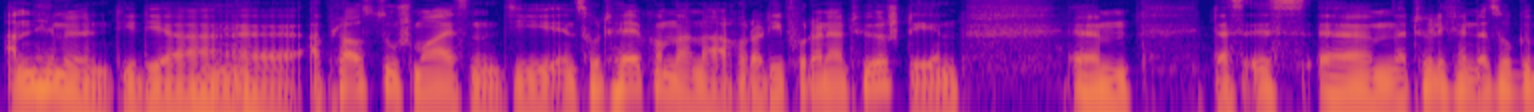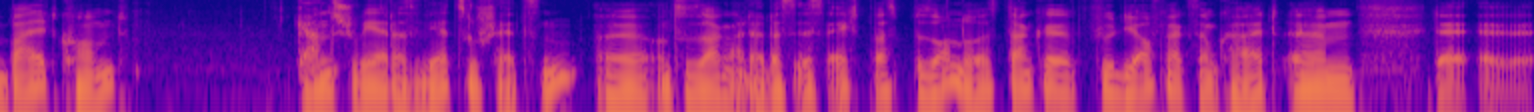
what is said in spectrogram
anhimmeln, die dir mhm. äh, Applaus zuschmeißen, die ins Hotel kommen danach oder die vor deiner Tür stehen. Ähm, das ist ähm, natürlich, wenn das so geballt kommt, ganz schwer, das wertzuschätzen äh, und zu sagen, Alter, das ist echt was Besonderes. Danke für die Aufmerksamkeit. Ähm, der, äh,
